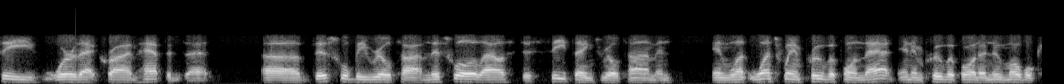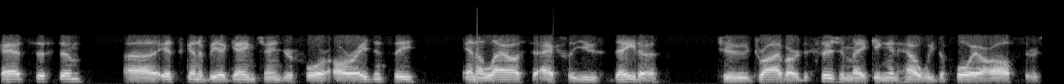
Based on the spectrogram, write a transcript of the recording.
see where that crime happens at. Uh, this will be real time. This will allow us to see things real time, and and once we improve upon that and improve upon a new mobile CAD system, uh, it's going to be a game changer for our agency and allow us to actually use data to drive our decision making and how we deploy our officers.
